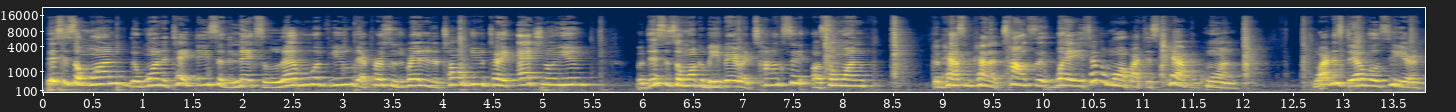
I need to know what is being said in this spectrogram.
This is someone that want to take things to the next level with you. That person is ready to talk to you, take action on you. But this is someone could be very toxic or someone could have some kind of toxic ways. Tell me more about this Capricorn. Why this devil is here?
